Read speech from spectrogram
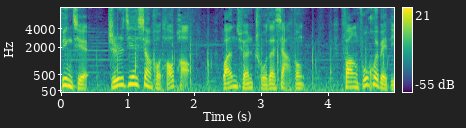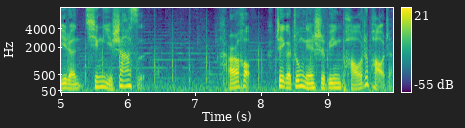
并且直接向后逃跑，完全处在下风，仿佛会被敌人轻易杀死。而后，这个中年士兵跑着跑着，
